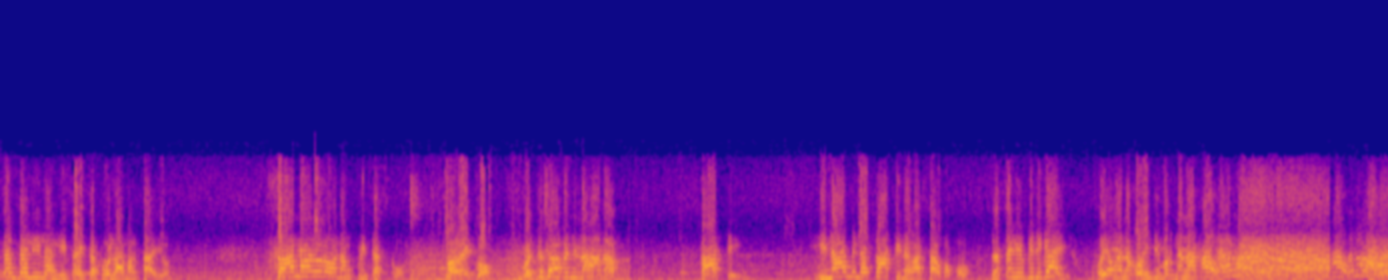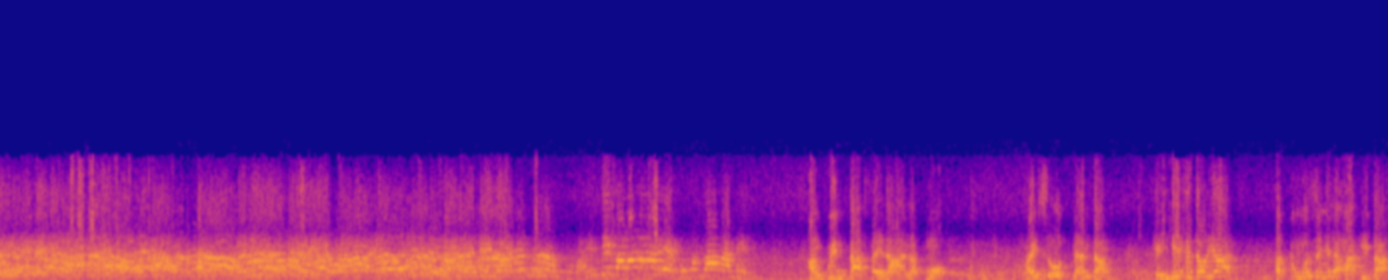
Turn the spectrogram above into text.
Sandali lang, isa-isa po lamang tayo. Saan naroon ang kwintas ko? Malay ko, ba't ka sa akin hinahanap? Tating, inamin na sa akin ng asawa ko na sa'yo binigay. O yung anak ko hindi magnanakaw. Hindi maaari, pupunta namin. Ang kwintas na hinahanap mo ay suot ni Andang. Hindi totoo yan! At kung gusto niyo siyang makita,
